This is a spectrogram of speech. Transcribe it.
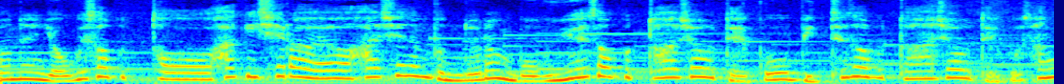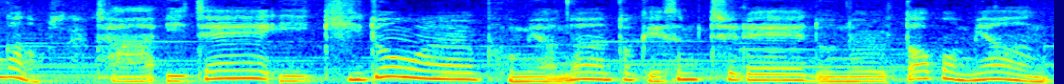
저는 여기서부터 하기 싫어요 하시는 분들은 뭐 위에서부터 하셔도 되고 밑에서부터 하셔도 되고 상관없어요. 자, 이제 이 기둥을 보면은 또 개슴칠에 눈을 떠보면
